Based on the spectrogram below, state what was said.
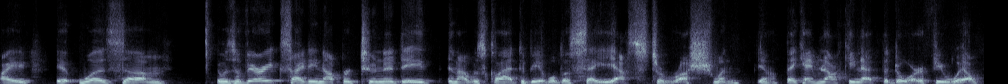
I it was um, it was a very exciting opportunity, and I was glad to be able to say yes to Rush when you know they came knocking at the door, if you will.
